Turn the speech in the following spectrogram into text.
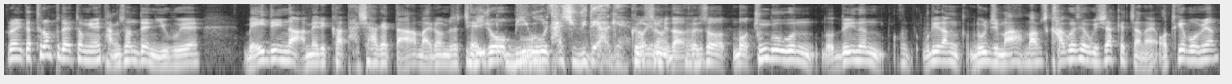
그러니까 트럼프 대통령이 당선된 이후에 Made in America 다시 하겠다 막 이러면서 제조업 미, 국을 다시 위대하게. 뭐 그렇습니다. 이런. 그래서 뭐 중국은 너희는 우리랑 놀지 마. 하면서 각을 세우기 시작했잖아요. 어떻게 보면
